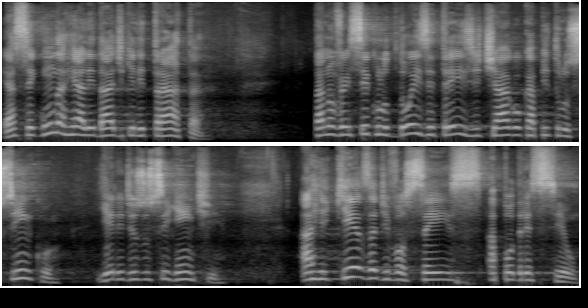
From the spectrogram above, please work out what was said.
É a segunda realidade que ele trata. Está no versículo 2 e 3 de Tiago, capítulo 5, e ele diz o seguinte: A riqueza de vocês apodreceu,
